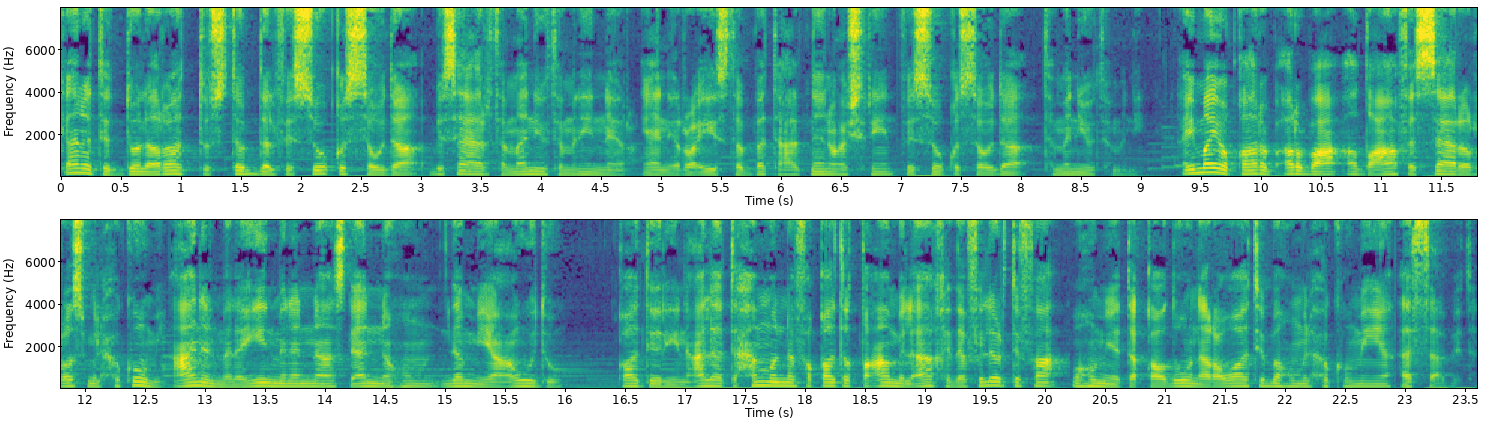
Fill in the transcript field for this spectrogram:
كانت الدولارات تستبدل في السوق السوداء بسعر 88 نيرة. يعني الرئيس ثبتها على 22 في السوق السوداء 88 أي ما يقارب أربع أضعاف السعر الرسمي الحكومي. عانى الملايين من الناس لأنهم لم يعودوا قادرين على تحمل نفقات الطعام الآخذة في الارتفاع وهم يتقاضون رواتبهم الحكومية الثابتة.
